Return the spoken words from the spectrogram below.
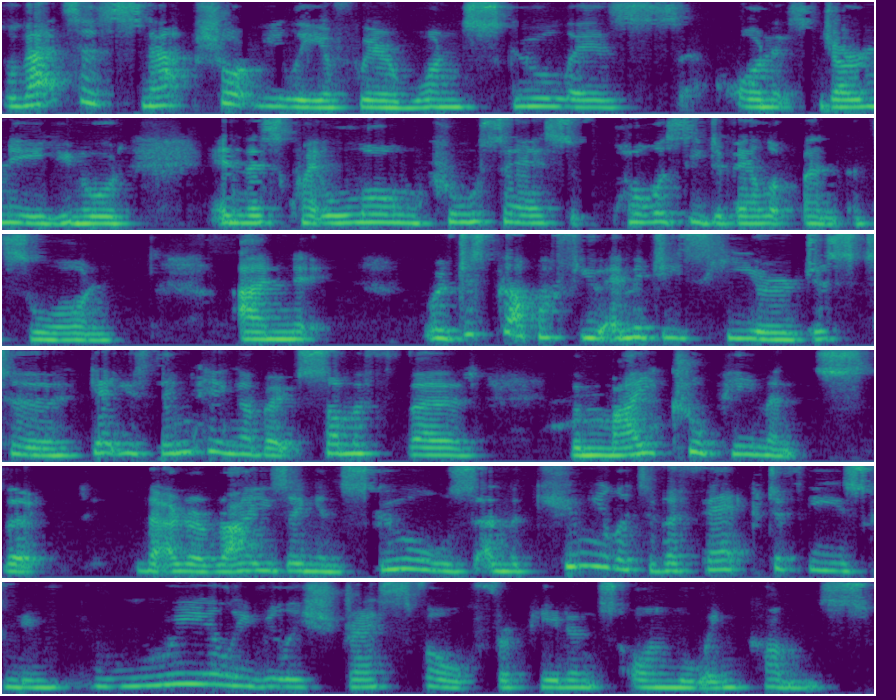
So that's a snapshot really of where one school is on its journey, you know, in this quite long process of policy development and so on. And we've just put up a few images here just to get you thinking about some of the, the micro payments that, that are arising in schools and the cumulative effect of these can be really, really stressful for parents on low incomes.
